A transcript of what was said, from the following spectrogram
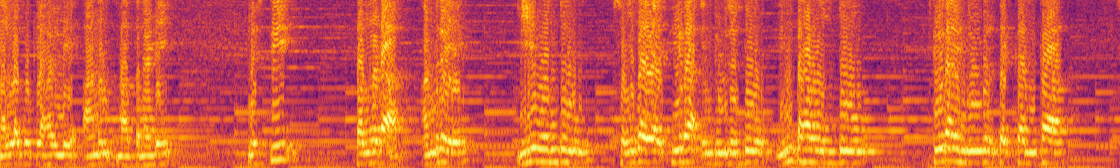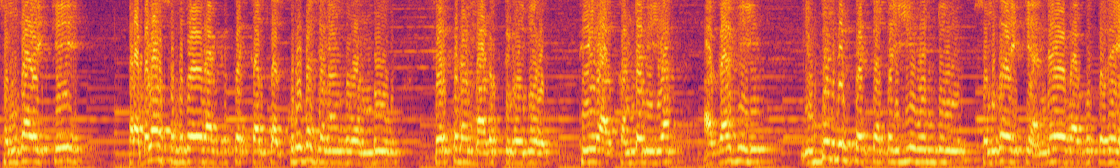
ನಲ್ಲಗುಟ್ಲಹಳ್ಳಿ ಆನಂದ್ ಮಾತನಾಡಿ ಎಸ್ಟಿ ಪಂಗಡ ಅಂದ್ರೆ ಈ ಒಂದು ಸಮುದಾಯ ತೀರಾ ಹಿಂದುಳಿದಿದ್ದು ಇಂತಹ ಒಂದು ತೀರಾ ಹಿಂದುಳಿದಿರತಕ್ಕಂಥ ಸಮುದಾಯಕ್ಕೆ ಪ್ರಬಲ ಸಮುದಾಯವಾಗಿರ್ತಕ್ಕಂಥ ಕುರುಬ ಜನಾಂಗವನ್ನು ಸೇರ್ಪಡೆ ಮಾಡುತ್ತಿರುವುದು ತೀರಾ ಖಂಡನೀಯ. ಹಾಗಾಗಿ ಹಿಂದುಳಿದಿರ್ತಕ್ಕಂಥ ಈ ಒಂದು ಸಮುದಾಯಕ್ಕೆ ಅನ್ಯಾಯವಾಗುತ್ತದೆ.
